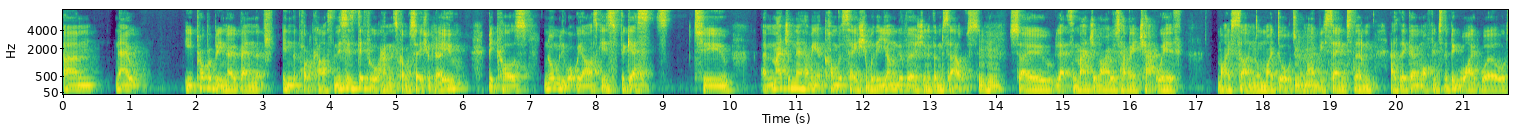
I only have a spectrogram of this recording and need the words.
Um, now, you probably know Ben that in the podcast, and this is difficult having this conversation with you because normally what we ask is for guests to imagine they're having a conversation with a younger version of themselves. Mm-hmm. So let's imagine I was having a chat with my son or my daughter, and Mm-hmm. I'd be saying to them as they're going off into the big wide world,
